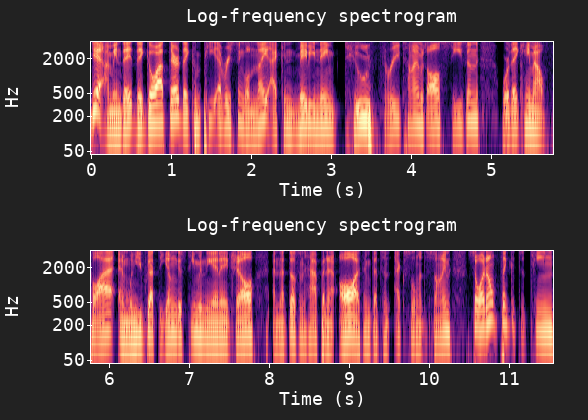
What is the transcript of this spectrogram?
yeah, I mean, they, they go out there, they compete every single night. I can maybe name two, three times all season where they came out flat. And when you've got the youngest team in the NHL and that doesn't happen at all, I think that's an excellent sign. So I don't think it's a team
